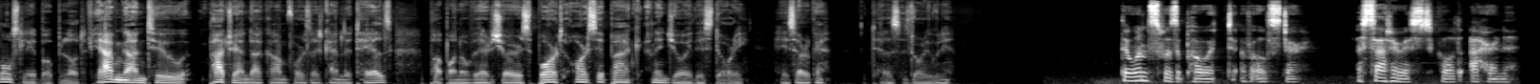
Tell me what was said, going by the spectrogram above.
mostly about blood. If you haven't gone to patreon.com forward slash candlelit tales, pop on over there to show your support or sit back and enjoy this story. Hey, Sorka, tell us the story, will you? There once was a poet of Ulster a satirist called Aherne.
